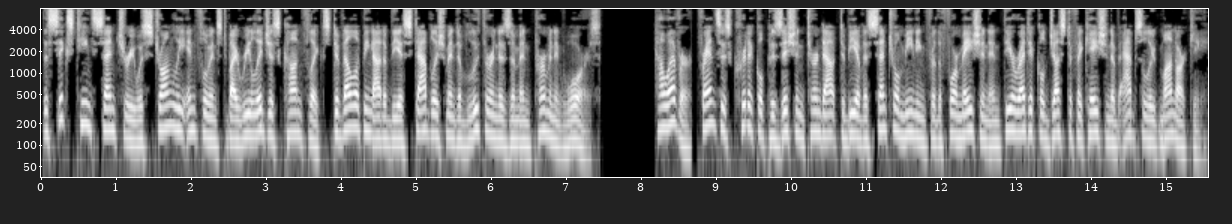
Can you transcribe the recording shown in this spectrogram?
The 16th century was strongly influenced by religious conflicts developing out of the establishment of Lutheranism and permanent wars. However, France's critical position turned out to be of a central meaning for the formation and theoretical justification of absolute monarchy.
